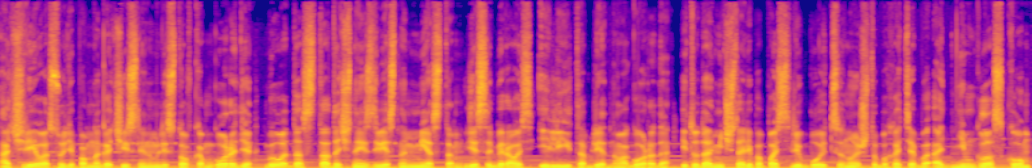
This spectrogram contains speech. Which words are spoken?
А чрево, судя по многочисленным листовкам городе, было достаточно известным местом, где собиралась элита бледного города, и туда мечтали попасть любой ценой, чтобы хотя бы одним глазком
